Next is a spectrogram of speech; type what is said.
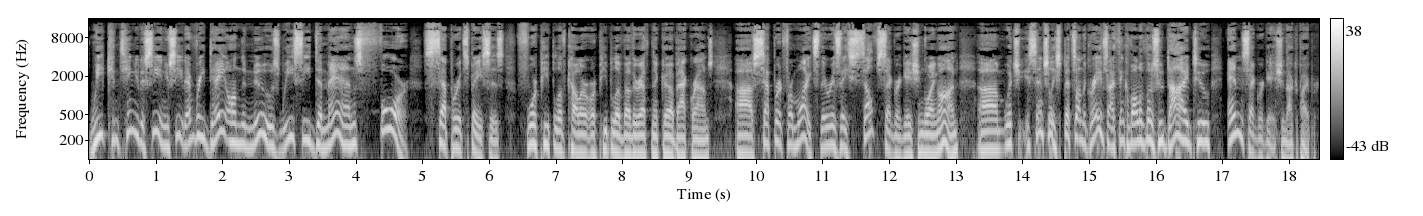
we continue to see, and you see it every day on the news, we see demands for separate spaces for people of color or people of other ethnic uh, backgrounds, uh, separate from whites. There is a self-segregation going on, um, which essentially spits on the graves, I think, of all of those who died to end segregation, Dr. Piper.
